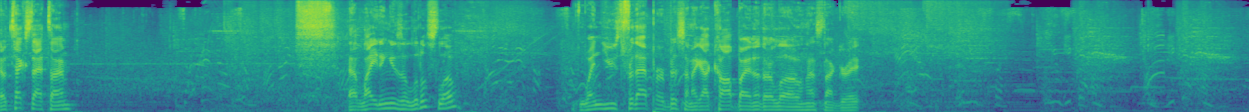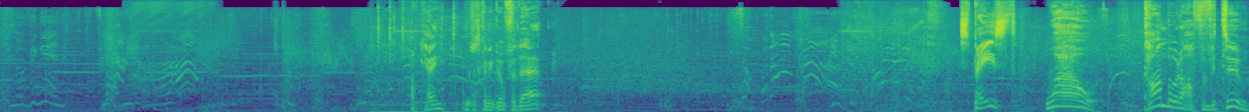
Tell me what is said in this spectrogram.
No text that time. That lightning is a little slow. When used for that purpose, and I got caught by another low. That's not great. Okay, I'm just gonna go for that. Spaced? Wow! Comboed off of it too.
